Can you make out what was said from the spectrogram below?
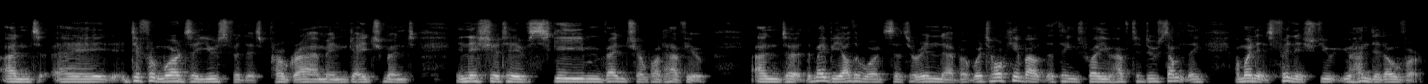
And uh, different words are used for this, program, engagement, initiative, scheme, venture, what have you. And uh, there may be other words that are in there, but we're talking about the things where you have to do something. And when it's finished, you, you hand it over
